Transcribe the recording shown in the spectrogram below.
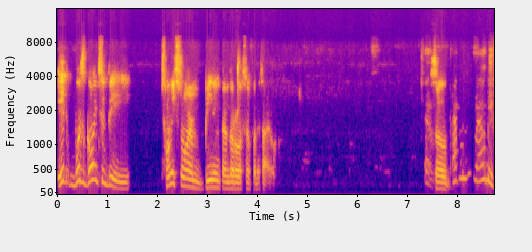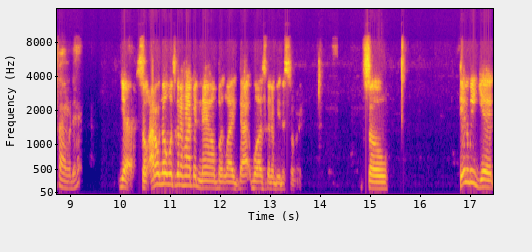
it was going to be Toni Storm beating Thunder Rosa for the title. Oh, so I'll, be fine with that. yeah, so I don't know what's gonna happen now, but like that was gonna be the story. So then we get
